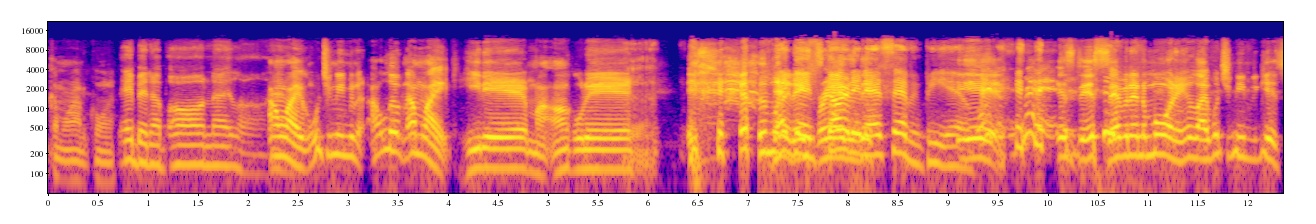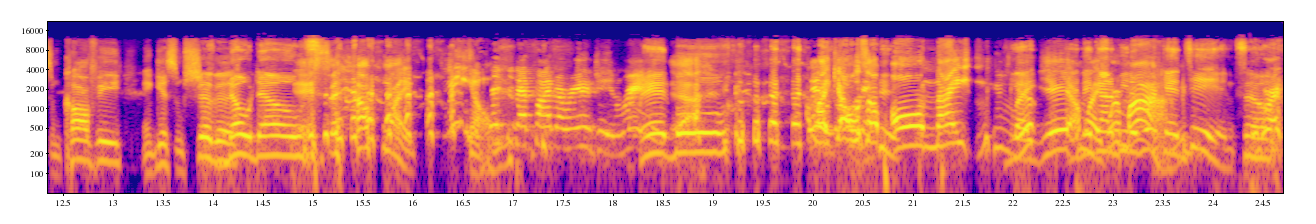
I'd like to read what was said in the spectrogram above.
come around the corner. They've been up all night long. I'm like, what you need me to? I look. I'm like, he there. My uncle there. One that they game started at 7 p.m. Yeah. Wait a minute. It's it's seven in the morning. It was like, what you need me to get? Some coffee and get some sugar. No dough. It's- I'm like, damn. They took that five hour energy and ran. Red Bull. I'm like, y'all was up all night. He was like, yeah. I'm they like, gotta where be to work mine? at ten. So Right.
